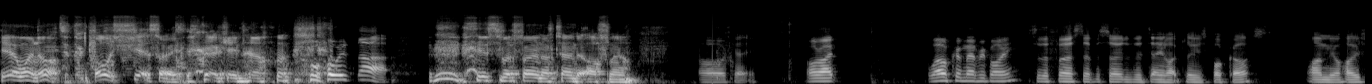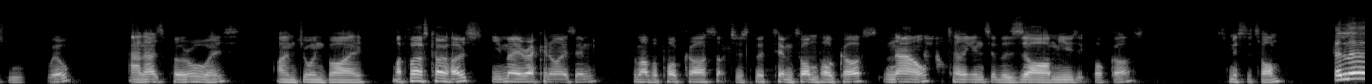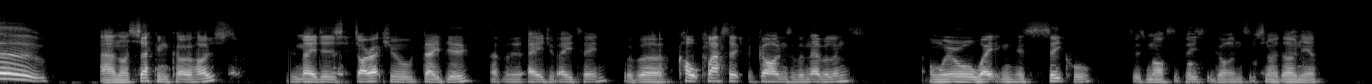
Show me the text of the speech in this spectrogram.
Yeah, why not? Oh shit! Sorry. okay, now what was that? it's my phone. I've turned it off now. Oh, okay. All right. Welcome everybody to the first episode of the Daylight Blues podcast. I'm your host Will, and as per always, I'm joined by my first co-host. You may recognise him from other podcasts such as the Tim Tom podcast. Now turning into the Czar Music podcast. It's Mr. Tom, Hello. and my second co-host, who made his directorial debut at the age of 18 with a cult classic, The Gardens of the Netherlands, and we're all waiting his sequel to his masterpiece, The Gardens of Snowdonia.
